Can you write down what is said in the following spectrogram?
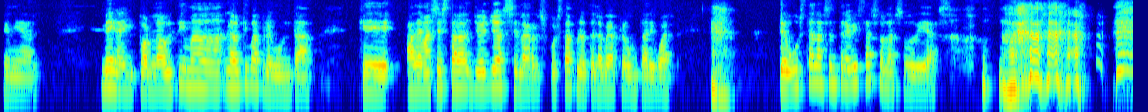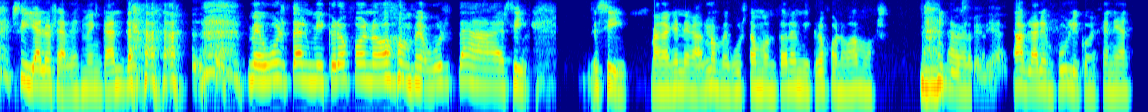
Genial. Venga, y por la última, la última pregunta que además está, yo ya sé la respuesta, pero te la voy a preguntar igual. ¿Te gustan las entrevistas o las odias? sí, ya lo sabes, me encanta. me gusta el micrófono, me gusta, sí, sí, para qué negarlo, me gusta un montón el micrófono, vamos. La verdad. Genial. Hablar en público es genial.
